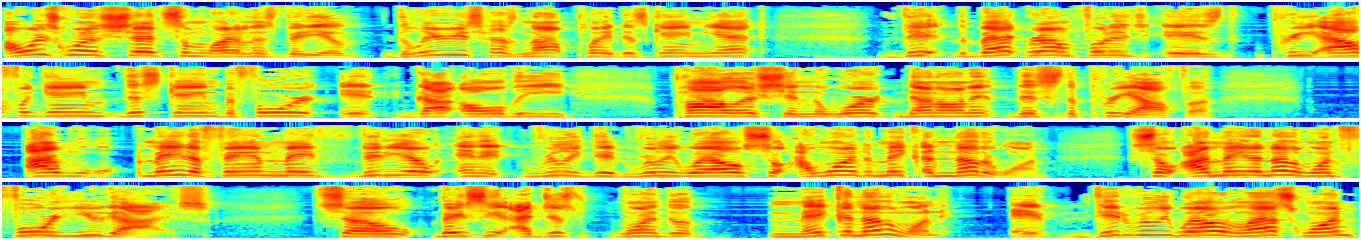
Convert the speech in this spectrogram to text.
I always want to shed some light on this video. Delirious has not played this game yet. The, the background footage is pre-alpha game. This game before it got all the polish and the work done on it. This is the pre-alpha. I w- made a fan made video and it really did really well. So I wanted to make another one. So I made another one for you guys. So basically, I just wanted to make another one. It did really well the last one,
